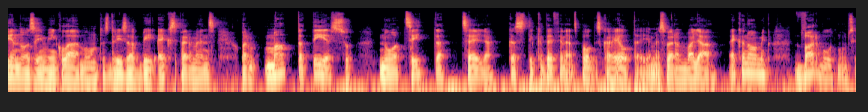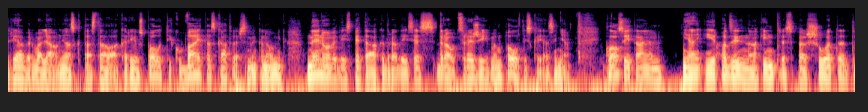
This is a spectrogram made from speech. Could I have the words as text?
viennozīmīgu lēmumu, tas drīzāk bija eksperiments par mata tiesu no cita ceļa, kas tika definēts politiskā elitē. Ja mēs varam vaļā ekonomiku, varbūt mums ir jāver vaļā un jāskatās tālāk arī uz politiku, vai tas, kā atvērsim ekonomiku, nenovedīs pie tā, ka radīsies drauds režīmam politiskajā ziņā. Klausītājiem Ja ir padziļināta interese par šo, tad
